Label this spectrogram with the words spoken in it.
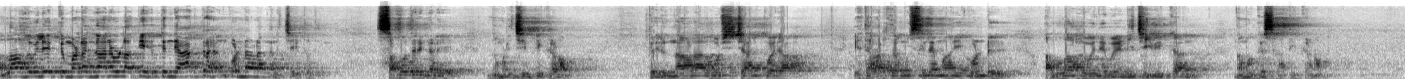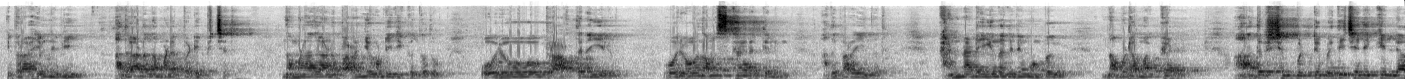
അള്ളാഹുവിലേക്ക് മടങ്ങാനുള്ള അദ്ദേഹത്തിന്റെ ആഗ്രഹം കൊണ്ടാണ് അങ്ങനെ ചെയ്തത്. സഹോദരങ്ങളെ നമ്മൾ ചിന്തിക്കണം പെരുന്നാൾ ആഘോഷിച്ചാൽ പോരാ. യഥാർത്ഥ മുസ്ലിമായി കൊണ്ട് അള്ളാഹുവിന് വേണ്ടി ജീവിക്കാൻ നമുക്ക് സാധിക്കണം. ഇബ്രാഹിം നബി അതാണ് നമ്മളെ പഠിപ്പിച്ചത്. നമ്മളതാണ് പറഞ്ഞുകൊണ്ടിരിക്കുന്നതും ഓരോ പ്രാർത്ഥനയിലും ഓരോ നമസ്കാരത്തിലും അത് പറയുന്നത്. കണ്ണടയുന്നതിന് മുമ്പ് നമ്മുടെ മക്കൾ ആദർശം വിട്ട് വ്യതിചലിക്കില്ല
